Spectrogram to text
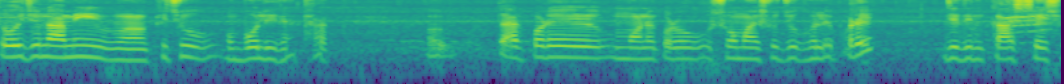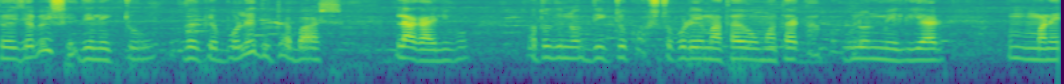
তো ওই জন্য আমি কিছু বলি না, থাক। তারপরে মনে করো সময় সুযোগ হলে পরে যেদিন কাজ শেষ হয়ে যাবে সেদিন একটু ওদেরকে বলে দুটা বাঁশ লাগাই নিব। ততদিন অবধি একটু কষ্ট করে মাথায় ও মাথায় কাপড়গুলো মেলি আর মানে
